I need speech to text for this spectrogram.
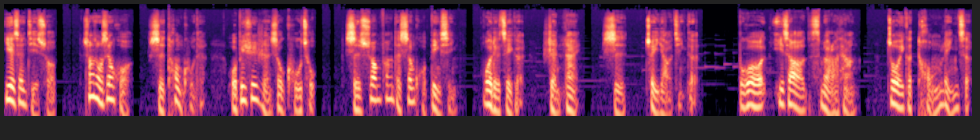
叶圣吉说：“双重生活是痛苦的，我必须忍受苦楚，使双方的生活并行。为了这个，忍耐是最要紧的。”不过，依照司马辽太郎作为一个统领者，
